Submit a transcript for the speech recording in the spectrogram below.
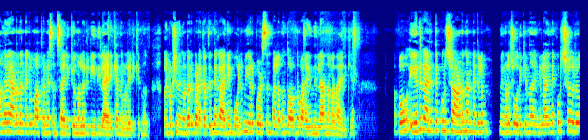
അങ്ങനെയാണെന്നുണ്ടെങ്കിൽ മാത്രമേ സംസാരിക്കൂ എന്നുള്ളൊരു രീതിയിലായിരിക്കാം നിങ്ങളിരിക്കുന്നത് ഒരുപക്ഷെ നിങ്ങളുടെ ഒരു പടക്കത്തിന്റെ കാര്യം പോലും ഈ ഒരു പേഴ്സൺ പലതും തുറന്ന് പറയുന്നില്ല എന്നുള്ളതായിരിക്കും. അപ്പോൾ ഏത് കാര്യത്തെക്കുറിച്ചാണെന്നുണ്ടെങ്കിലും നിങ്ങൾ ചോദിക്കുന്നതെങ്കിൽ അതിനെക്കുറിച്ച് ഒരു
